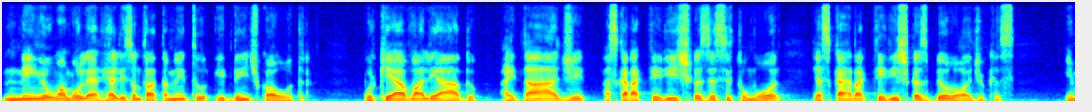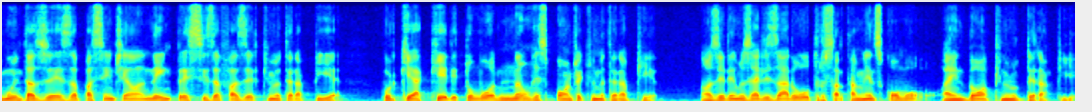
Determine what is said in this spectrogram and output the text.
nenhuma mulher realiza um tratamento idêntico à outra, porque é avaliado a idade, as características desse tumor e as características biológicas. E muitas vezes a paciente ela nem precisa fazer quimioterapia, porque aquele tumor não responde à quimioterapia. Nós iremos realizar outros tratamentos como a endocrinoterapia.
